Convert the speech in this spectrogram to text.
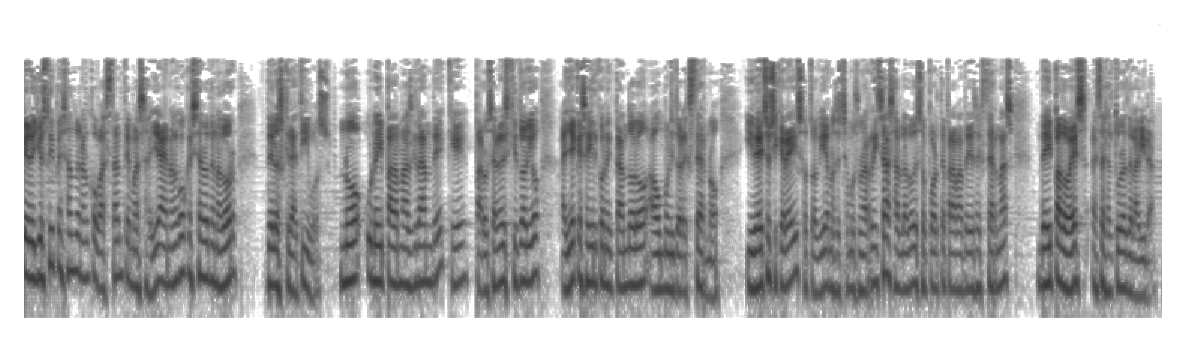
pero yo estoy pensando en algo bastante más allá, en algo que sea el ordenador de los creativos, no una iPad más grande que para usar en el escritorio haya que seguir conectándolo a un monitor externo. Y de hecho, si queréis, otro día nos echamos unas risas hablando de soporte para pantallas externas de iPadOS a estas alturas de la vida.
